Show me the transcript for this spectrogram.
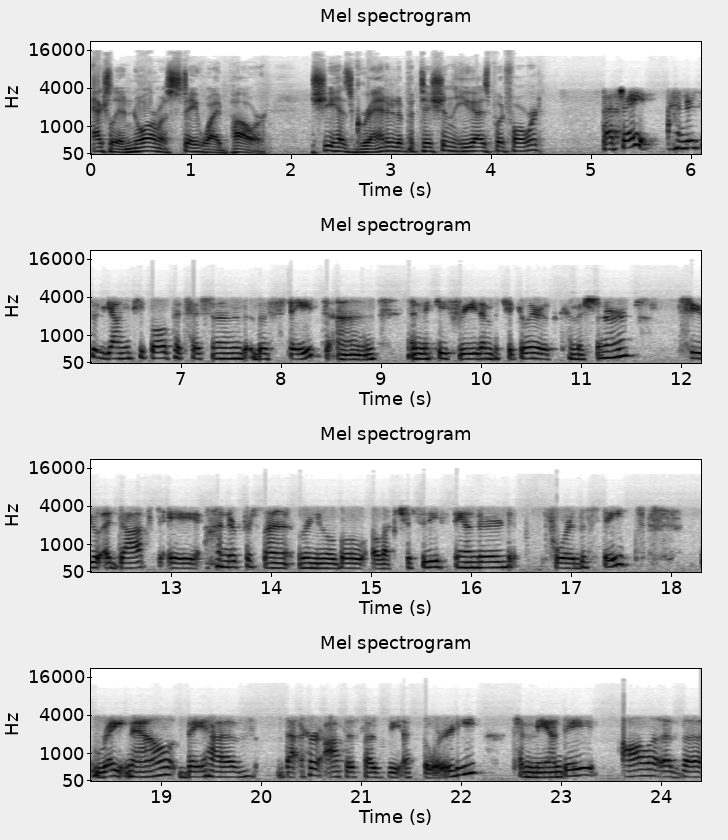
actually enormous statewide power. She has granted a petition that you guys put forward. That's right. Hundreds of young people petitioned the state and, and Nikki Fried in particular as commissioner to adopt a 100% renewable electricity standard for the state. Right now, they have that her office has the authority to mandate all of the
